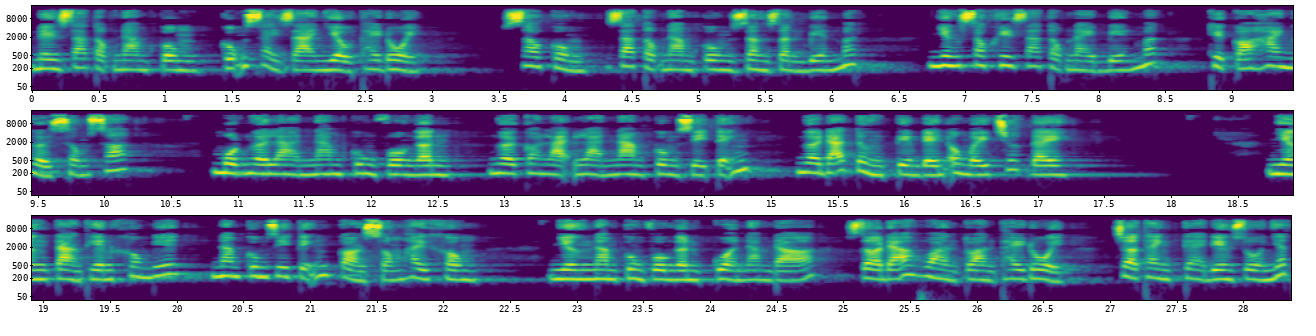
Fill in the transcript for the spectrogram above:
nên gia tộc Nam Cung cũng xảy ra nhiều thay đổi. Sau cùng, gia tộc Nam Cung dần dần biến mất. Nhưng sau khi gia tộc này biến mất thì có hai người sống sót. Một người là Nam Cung Vô Ngân, người còn lại là Nam Cung Di Tĩnh, người đã từng tìm đến ông ấy trước đây. Nhưng Tàng Thiên không biết Nam Cung Di Tĩnh còn sống hay không, nhưng Nam Cung Vô Ngân của năm đó giờ đã hoàn toàn thay đổi, trở thành kẻ điên rồ nhất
